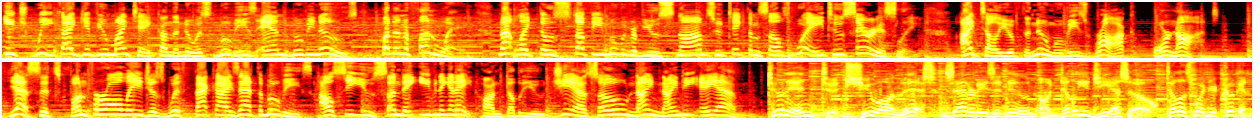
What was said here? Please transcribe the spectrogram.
Each week, I give you my take on the newest movies and movie news, but in a fun way. Not like those stuffy movie review snobs who take themselves way too seriously. I tell you if the new movies rock or not. Yes, it's fun for all ages with Fat Guys at the Movies. I'll see you Sunday evening at 8 on WGSO 990 AM. Tune in to Chew on This, Saturdays at noon on WGSO. Tell us what you're cooking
